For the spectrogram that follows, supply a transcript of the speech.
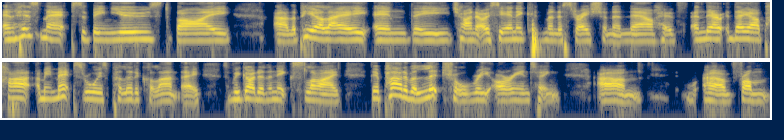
And his maps have been used by uh, the PLA and the China administration and now have, and they're, they are part, I mean, maps are always political, aren't they? So if we go to the next slide, they're part of a literal reorienting um, um, from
